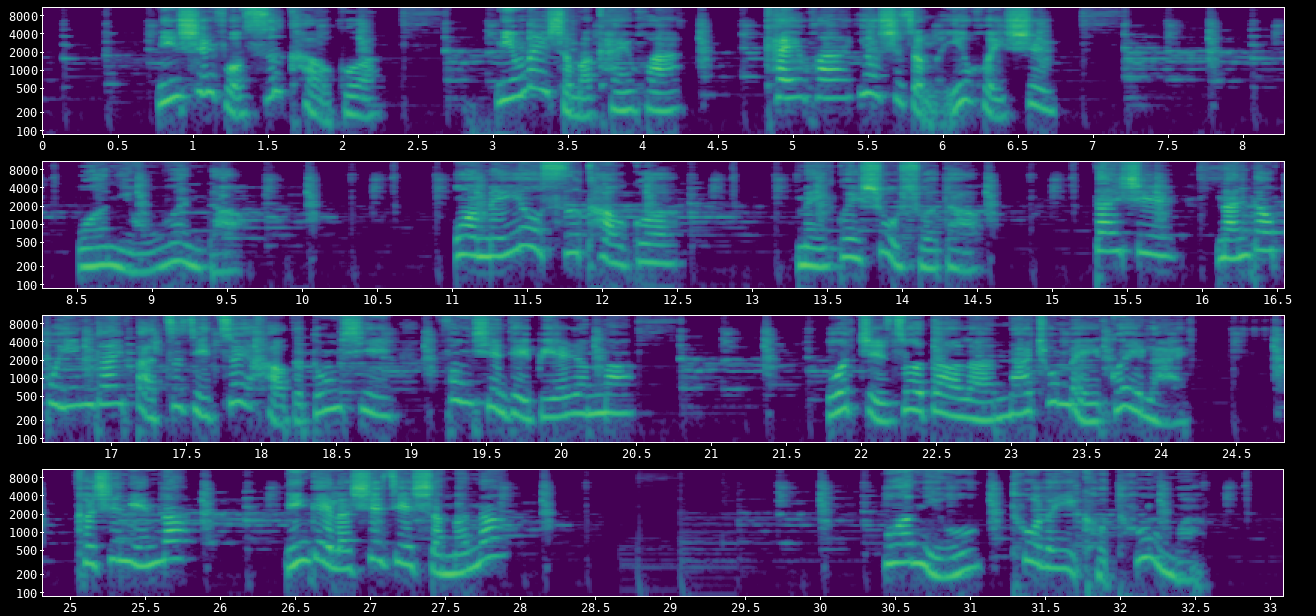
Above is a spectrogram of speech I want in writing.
您是否思考过？您为什么开花？开花又是怎么一回事？蜗牛问道。我没有思考过，玫瑰树说道。但是，难道不应该把自己最好的东西奉献给别人吗？我只做到了拿出玫瑰来。可是您呢？您给了世界什么呢？蜗牛吐了一口唾沫。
